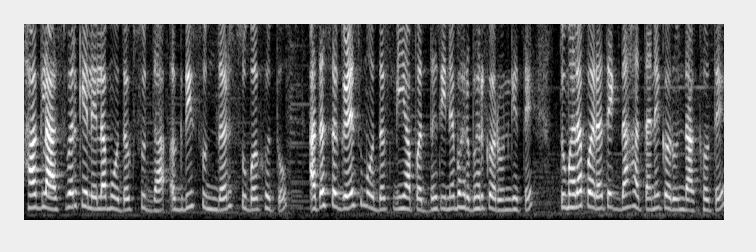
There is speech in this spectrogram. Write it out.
हा ग्लासवर केलेला मोदकसुद्धा अगदी सुंदर सुबक होतो. आता सगळेच मोदक मी या पद्धतीने भरभर करून घेते. तुम्हाला परत एकदा हाताने करून दाखवते.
